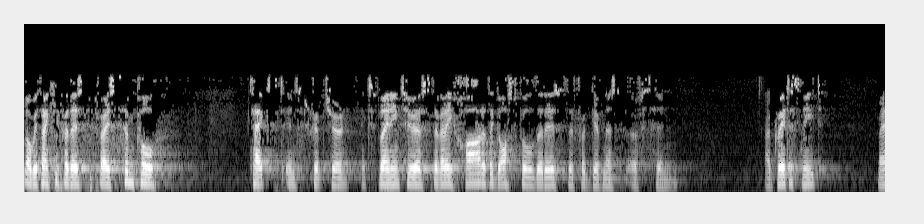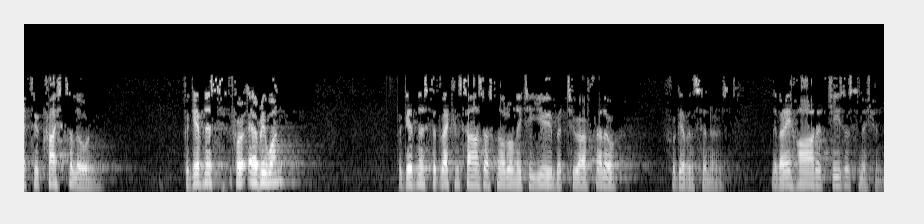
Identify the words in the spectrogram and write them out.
Lord, we thank you for this very simple text in Scripture explaining to us the very heart of the gospel that is the forgiveness of sin. Our greatest need met through Christ alone. Forgiveness for everyone. Forgiveness that reconciles us not only to you but to our fellow forgiven sinners. The very heart of Jesus' mission.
